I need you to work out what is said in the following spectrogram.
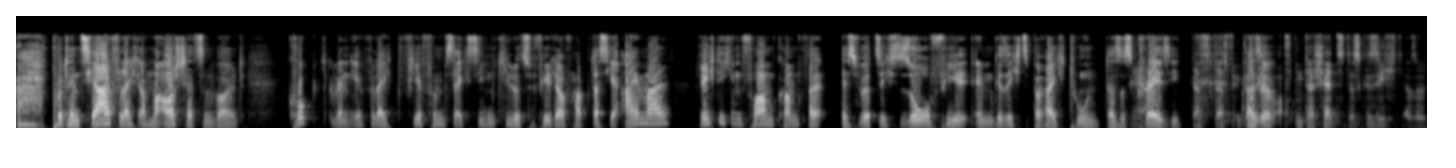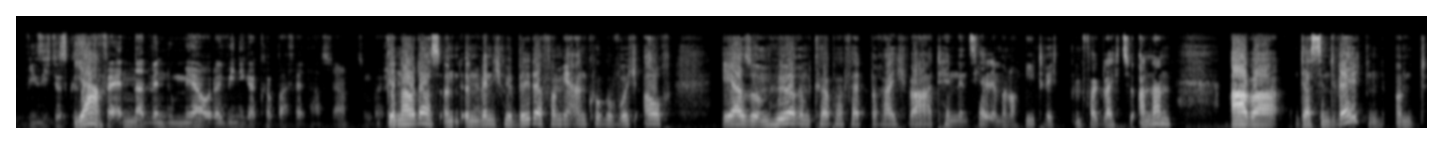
ah, Potenzial vielleicht auch mal ausschätzen wollt. Guckt, wenn ihr vielleicht 4, 5, 6, 7 Kilo zu viel drauf habt, dass ihr einmal richtig in Form kommt, weil es wird sich so viel im Gesichtsbereich tun. Das ist Ja. crazy. Das, das wird, Also- ich, oft unterschätzt, das Gesicht, also wie sich das Gesicht Ja. verändert, wenn du mehr oder weniger Körperfett hast, ja, zum Beispiel. Genau das. Und, und Ja. wenn ich mir Bilder von mir angucke, wo ich auch eher so im höheren Körperfettbereich war, tendenziell immer noch niedrig im Vergleich zu anderen, aber das sind Welten. Und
